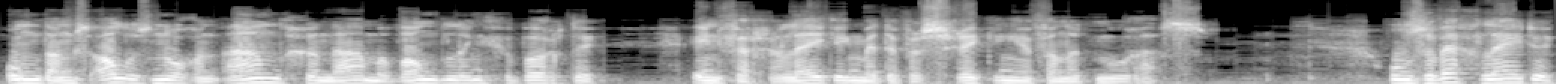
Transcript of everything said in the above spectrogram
ondanks alles nog een aangename wandeling geworden in vergelijking met de verschrikkingen van het moeras. Onze weg leidde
